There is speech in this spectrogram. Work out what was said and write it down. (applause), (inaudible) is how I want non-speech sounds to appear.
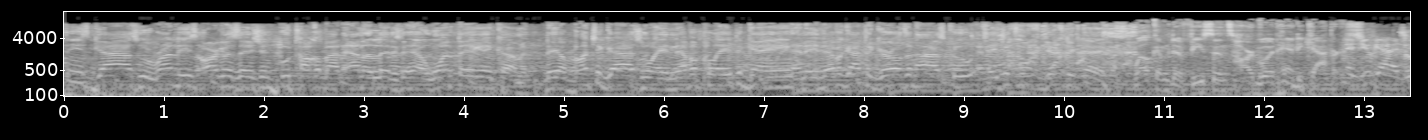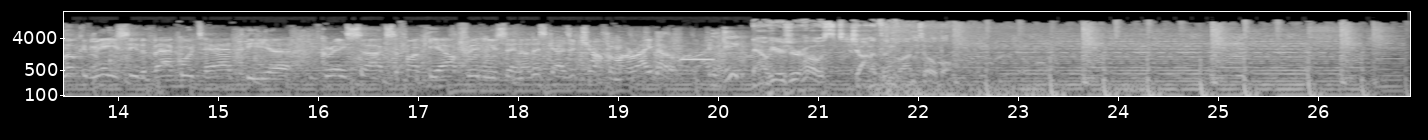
All these guys who run these organizations who talk about analytics, they have one thing in common. They're a bunch of guys who ain't never played the game and they never got the girls in high school and they just want to get the game. Welcome to VSiN's Hardwood Handicappers. As you guys look at me, you see the backwards hat, the uh, gray socks, the funky outfit, and you say, now this guy's a chump, am I right? No, geek. Now here's your host, Jonathan Von Tobel.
